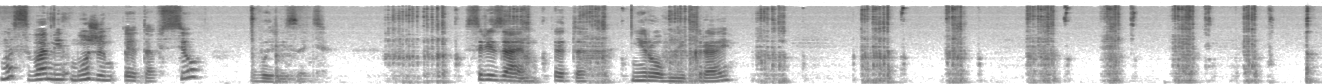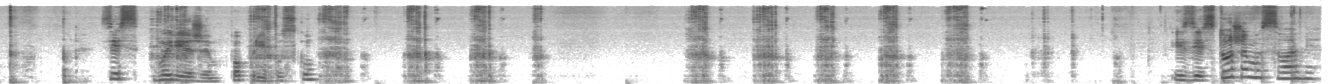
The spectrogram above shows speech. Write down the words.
мы с вами можем это все вырезать. Срезаем этот неровный край. Здесь мы режем по припуску. И здесь тоже мы с вами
